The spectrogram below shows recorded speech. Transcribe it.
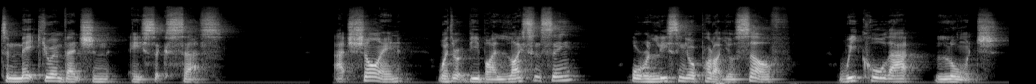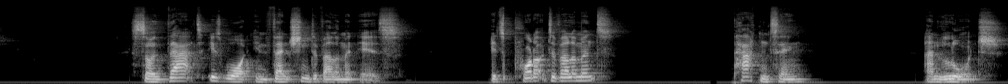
to make your invention a success. At SHIINE, whether it be by licensing or releasing your product yourself, we call that launch. So that is what invention development is. It's product development, patenting, and launch.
